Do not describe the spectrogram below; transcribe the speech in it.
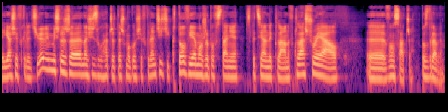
ja się wkręciłem i myślę, że nasi słuchacze też mogą się wkręcić i kto wie, może powstanie specjalny klan w Clash Royale yy, wąsacze. Pozdrawiam.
